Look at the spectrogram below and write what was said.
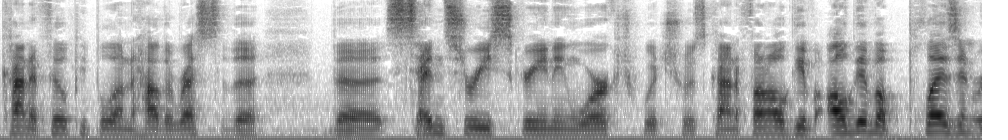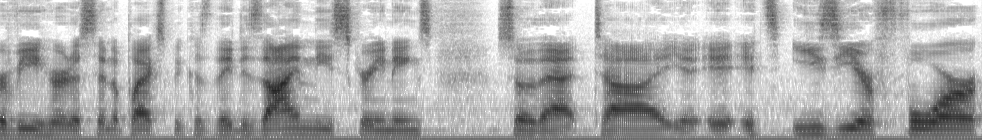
kind of fill people in on how the rest of the, the sensory screening worked, which was kind of fun. I'll give I'll give a pleasant review here to Cineplex because they designed these screenings so that uh, it, it's easier for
